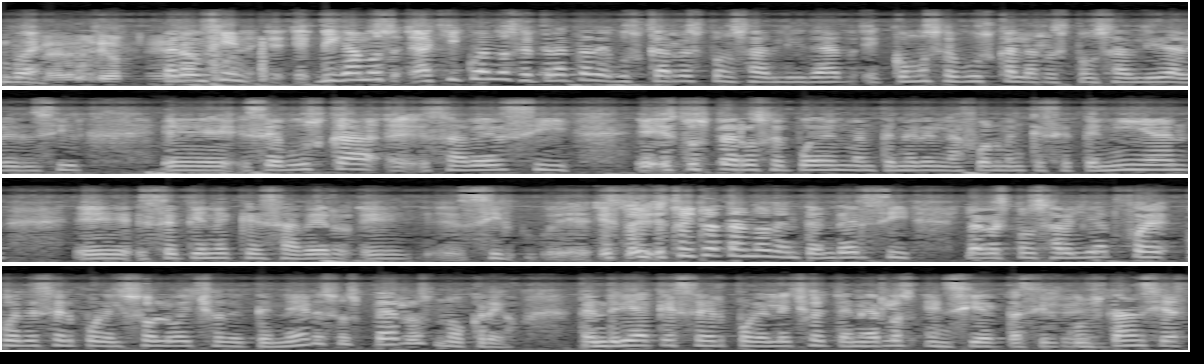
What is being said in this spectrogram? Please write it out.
bueno, Pero en fin, eh, eh, digamos, aquí cuando se trata de buscar responsabilidad, eh, ¿cómo se busca la responsabilidad? Es decir, se busca saber si estos perros se pueden mantener en la forma en que se tenían, se tiene que saber si... estoy, estoy tratando de entender si la responsabilidad fue puede ser por el solo hecho de tener esos perros, no creo. Tendría que ser por el hecho de tenerlos en ciertas circunstancias,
